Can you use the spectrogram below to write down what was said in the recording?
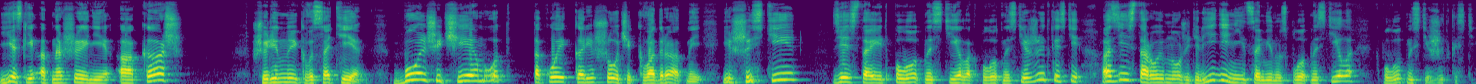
если отношение АК ширины к высоте больше, чем вот такой корешочек квадратный из шести. Здесь стоит плотность тела к плотности жидкости, а здесь второй множитель единица минус плотность тела к плотности жидкости.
